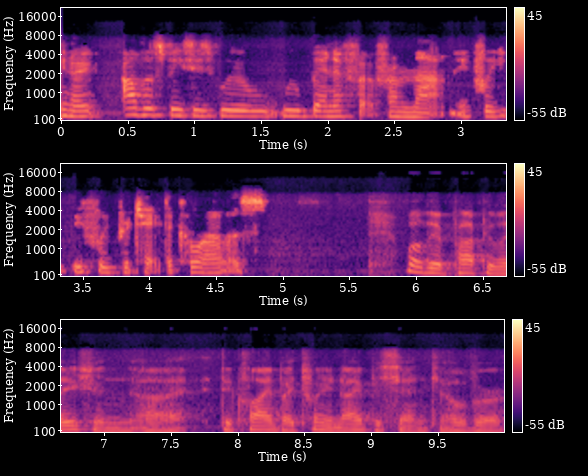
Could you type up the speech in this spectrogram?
you know, other species will will benefit from that if we if we protect the koalas. Well, their population uh, declined by 29% over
